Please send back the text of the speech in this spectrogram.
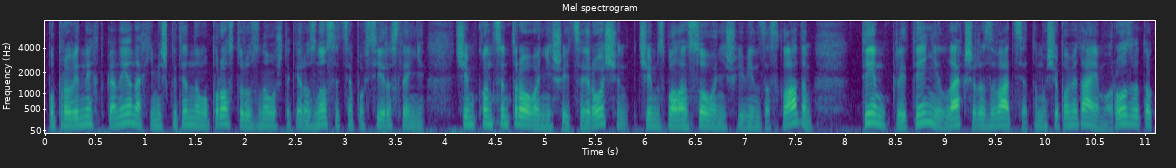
По провідних тканинах і міжклітинному простору знову ж таки розноситься по всій рослині. Чим концентрованіший цей розчин, чим збалансованіший він за складом, тим клітині легше розвиватися, тому що пам'ятаємо, розвиток,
